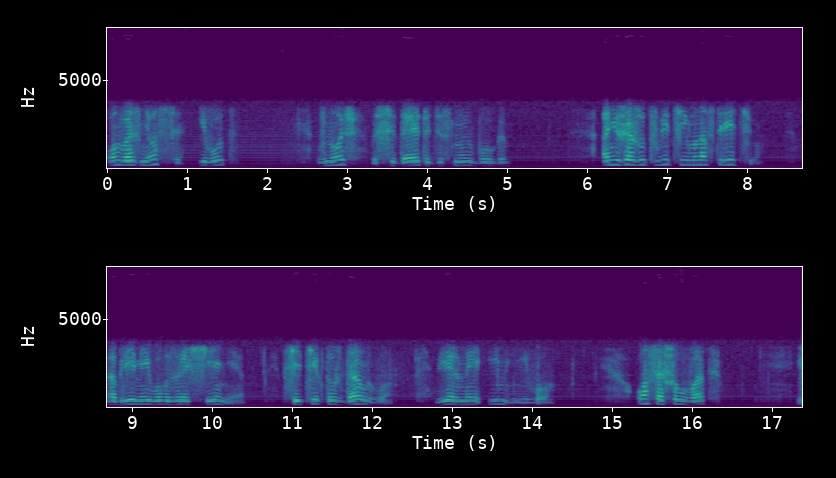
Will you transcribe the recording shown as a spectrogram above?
Он вознесся, и вот вновь восседает одесную Бога. Они жаждут выйти ему навстречу во время его возвращения. Все те, кто ждал его, верные имени его. Он сошел в ад – и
